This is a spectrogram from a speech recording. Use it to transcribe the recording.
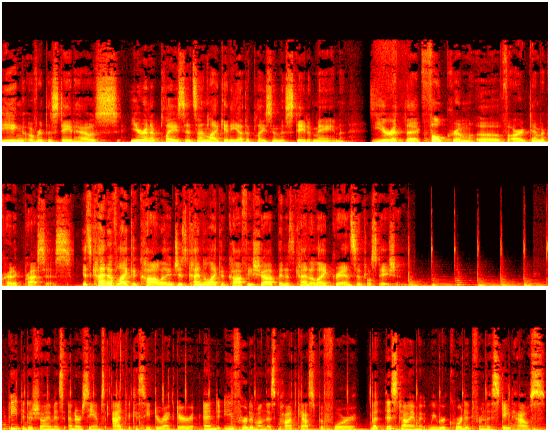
being over at the State House, you're in a place that's unlike any other place in the state of Maine. You're at the fulcrum of our democratic process. It's kind of like a college, it's kind of like a coffee shop, and it's kind of like Grand Central Station. Pete Didisheim is NRCM's advocacy director, and you've heard him on this podcast before, but this time we recorded from the State House.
